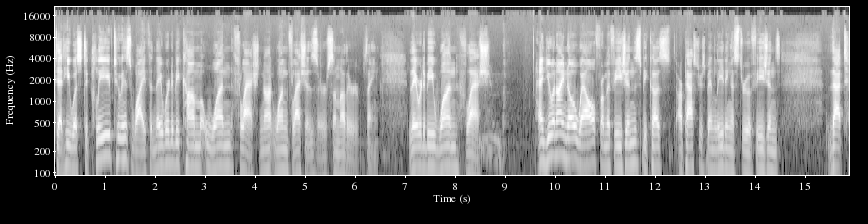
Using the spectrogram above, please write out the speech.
that he was to cleave to his wife and they were to become one flesh, not one fleshes or some other thing. They were to be one flesh. And you and I know well from Ephesians, because our pastor's been leading us through Ephesians, that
